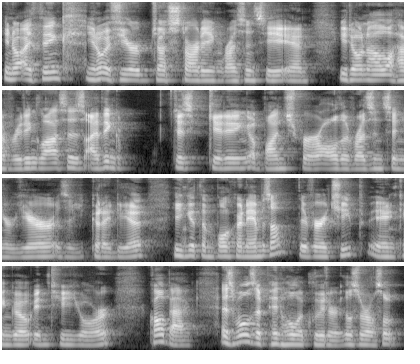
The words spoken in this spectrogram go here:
you know, I think, you know, if you're just starting residency and you don't know have reading glasses, I think just getting a bunch for all the residents in your year is a good idea. You can get them bulk on Amazon. They're very cheap and can go into your call bag, as well as a pinhole occluder. Those are also,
